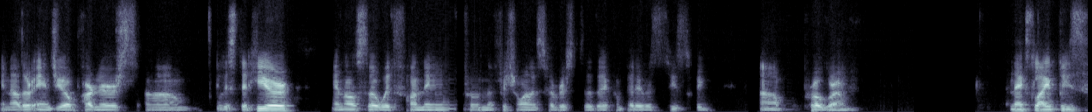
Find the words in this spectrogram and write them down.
and other NGO partners um, listed here, and also with funding from the Fish and Wildlife Service to the Competitive C-SWG uh, program. Next slide, please.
